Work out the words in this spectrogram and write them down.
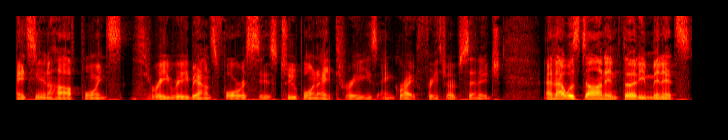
18 and a half points, three rebounds, four assists, 2.8 threes, and great free throw percentage. And that was done in 30 minutes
